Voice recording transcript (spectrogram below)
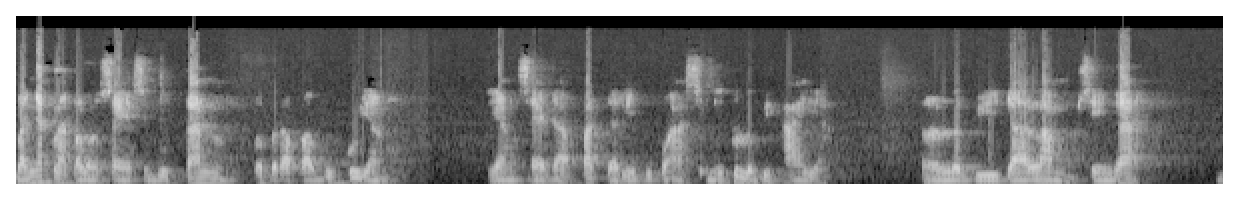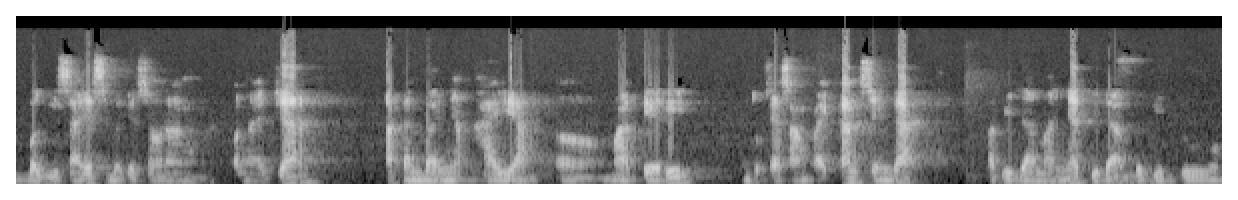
Banyaklah kalau saya sebutkan beberapa buku yang yang saya dapat dari buku asing itu lebih kaya, eh, lebih dalam sehingga bagi saya sebagai seorang pengajar akan banyak kaya uh, materi untuk saya sampaikan sehingga abidamanya tidak begitu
